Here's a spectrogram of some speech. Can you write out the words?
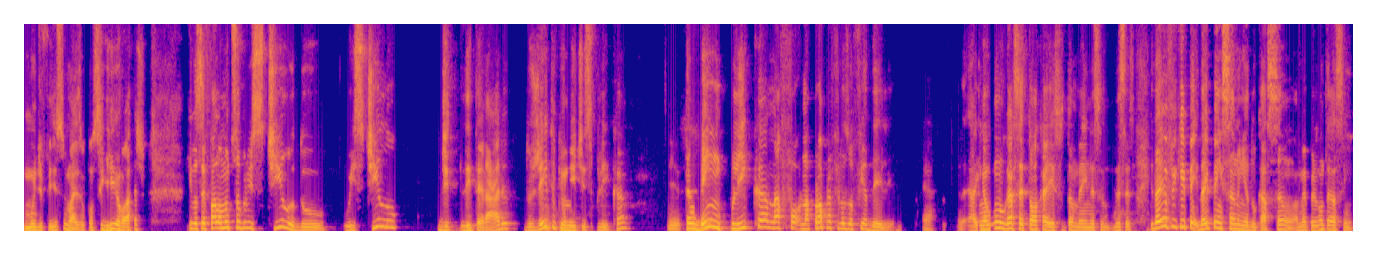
muito difícil, mas eu consegui, eu acho, que você fala muito sobre o estilo do o estilo de literário, do jeito que o Nietzsche explica, Isso. também implica na, na própria filosofia dele. É. Em algum lugar você toca isso também nesse, nesse. E daí eu fiquei daí pensando em educação, a minha pergunta é assim:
